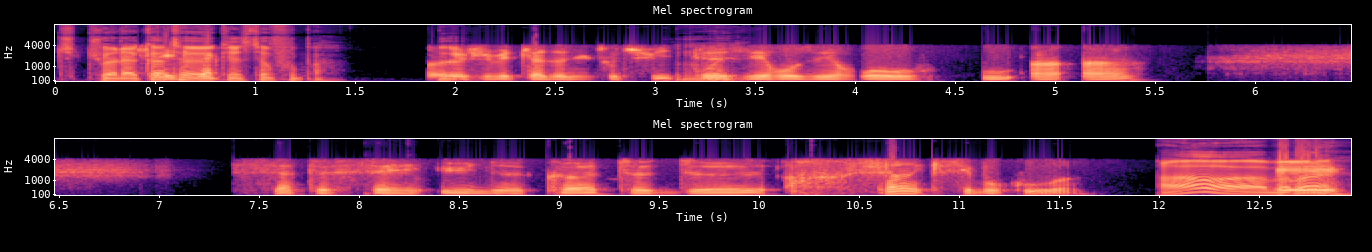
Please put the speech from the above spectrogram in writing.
Tu, as la cote, euh, Christophe, ou pas? Euh, Je vais te la donner tout de suite. 0-0 ou 1-1, ça te fait une cote de 5, c'est beaucoup. Hein. Ah, bah et, ouais.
